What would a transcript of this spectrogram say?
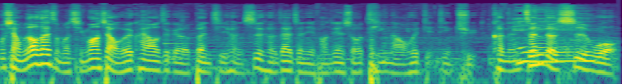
我想不到在什么情况下我会看到这个本集很适合在整理房间的时候听，然后我会点进去。可能真的是我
